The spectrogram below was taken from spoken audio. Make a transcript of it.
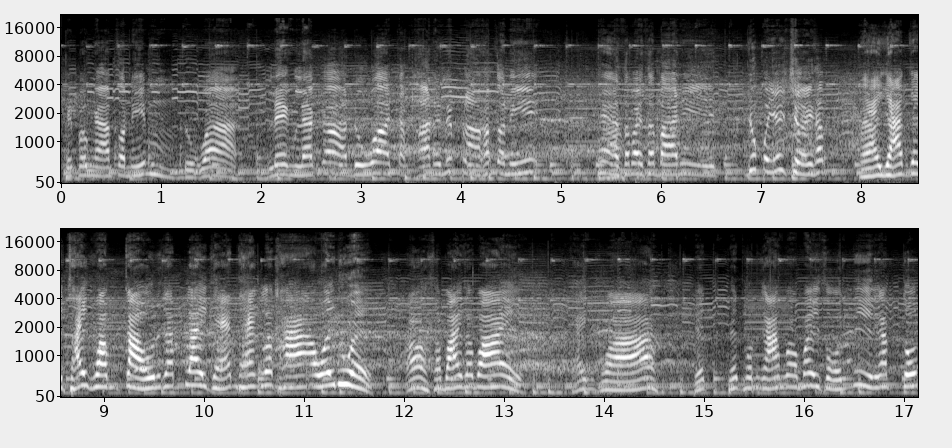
เพชรพงามตอนนี้ดูว่าเร่งแล้วก็ดูว่าจะผ่านได้หรือเปล่าครับตอนนี้แค่สบายๆนี่ยุบไปเฉยๆครับพยายามจะใช้ความเก่านะครับไล่แขนแทงราคาเอาไว้ด้วยเอาสบายสบายๆแทงขวา เพชรเพชรพลงามก็ไม่สนนี่นะครับโดน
